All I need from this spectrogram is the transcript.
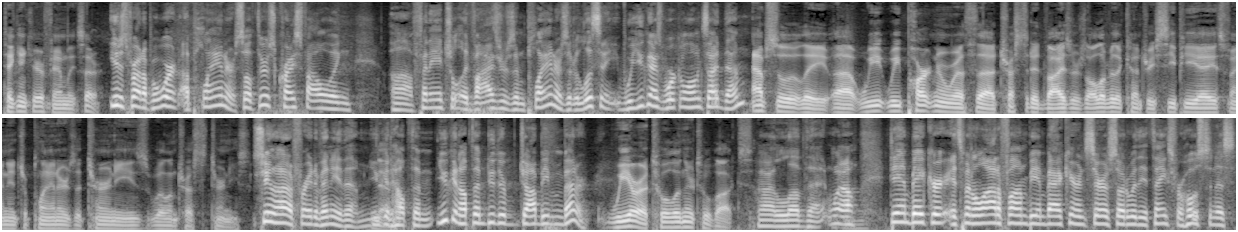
taking care of family, etc. You just brought up a word, a planner. So, if there's Christ following uh, financial advisors and planners that are listening, will you guys work alongside them? Absolutely. Uh, we, we partner with uh, trusted advisors all over the country CPAs, financial planners, attorneys, will and trust attorneys. So you're not afraid of any of them. You can help them. You can help them do their job even better. We are a tool in their toolbox. I love that. Well, Dan Baker, it's been a lot of fun being back here in Sarasota with you. Thanks for hosting us.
